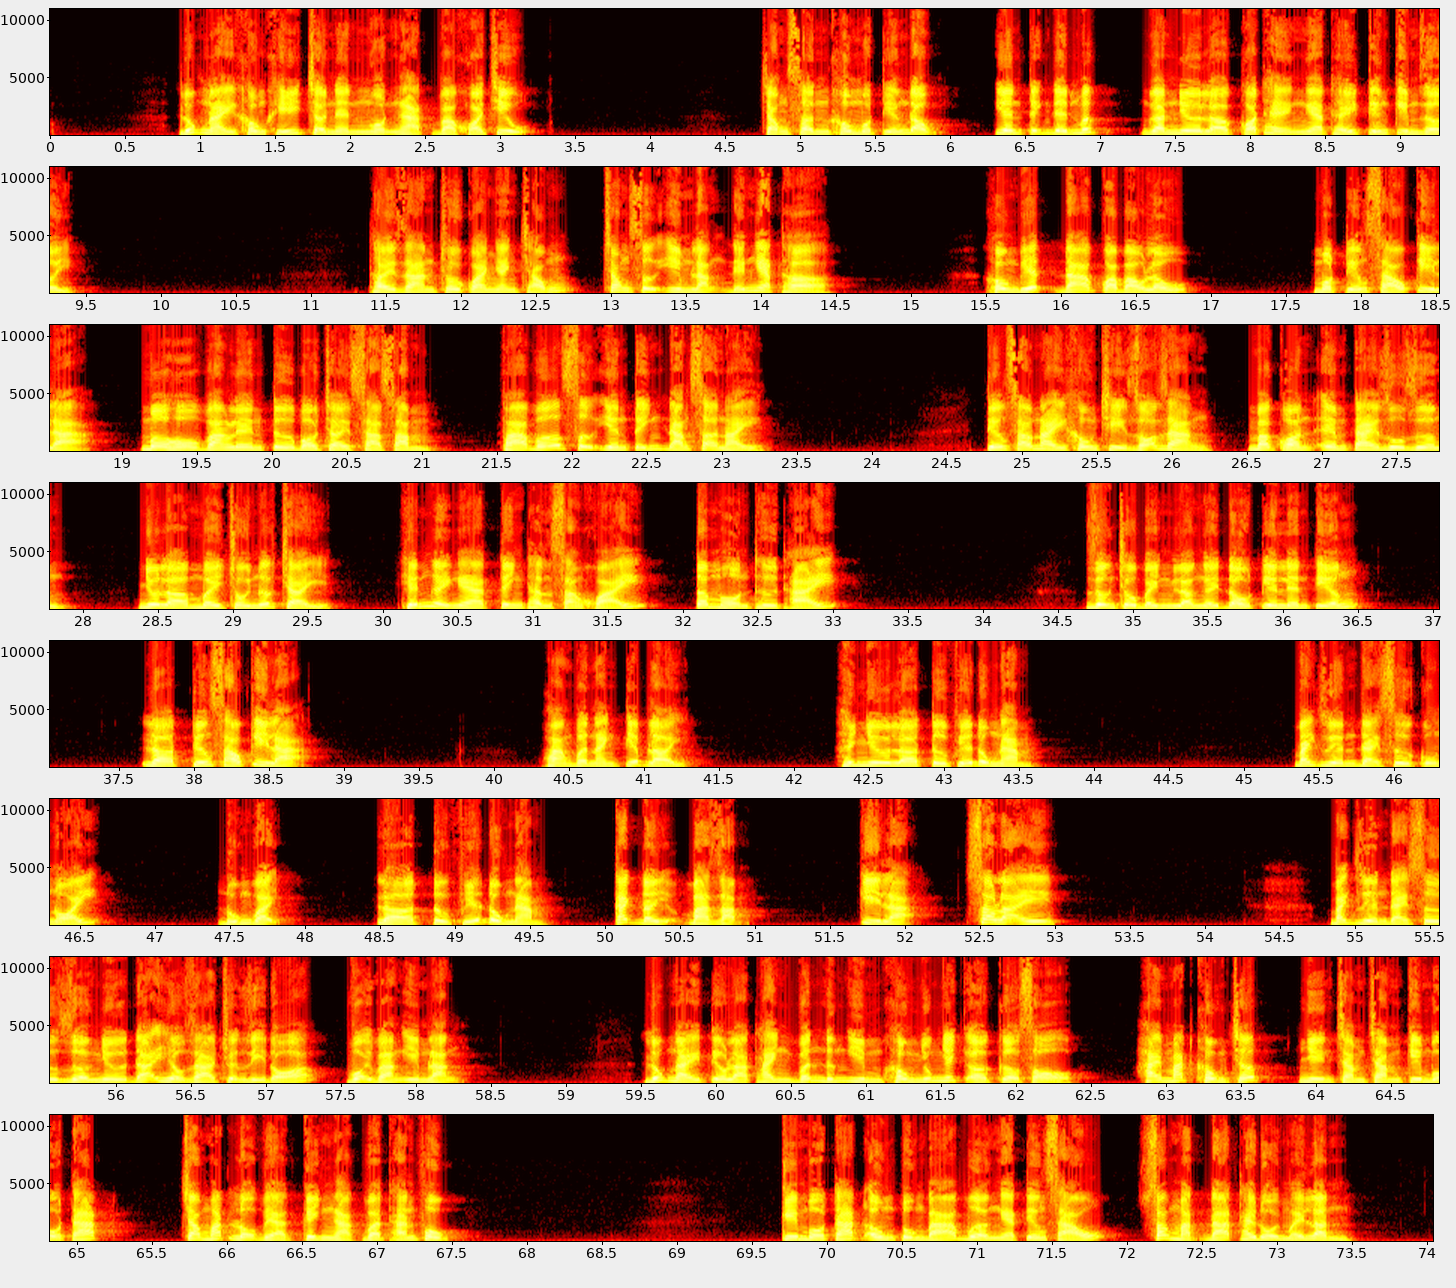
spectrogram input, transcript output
Lúc này không khí trở nên ngột ngạt và khó chịu trong sân không một tiếng động, yên tĩnh đến mức gần như là có thể nghe thấy tiếng kim rơi. Thời gian trôi qua nhanh chóng, trong sự im lặng đến nghẹt thở. Không biết đã qua bao lâu, một tiếng sáo kỳ lạ, mơ hồ vang lên từ bầu trời xa xăm, phá vỡ sự yên tĩnh đáng sợ này. Tiếng sáo này không chỉ rõ ràng, mà còn êm tai du dương, như là mây trôi nước chảy, khiến người nghe tinh thần sảng khoái, tâm hồn thư thái dương châu bình là người đầu tiên lên tiếng. Là tiếng sáo kỳ lạ. Hoàng vân anh tiếp lời. Hình như là từ phía đông nam. Bách duyên đại sư cũng nói, đúng vậy, là từ phía đông nam. Cách đây ba dặm. Kỳ lạ, sao lại bách duyên đại sư dường như đã hiểu ra chuyện gì đó, vội vàng im lặng. Lúc này tiêu la thành vẫn đứng im không nhúc nhích ở cửa sổ, hai mắt không chớp nhìn chằm chằm kim bồ tát, trong mắt lộ vẻ kinh ngạc và thán phục. Kim bồ tát ông tùng bá vừa nghe tiếng sáo, sắc mặt đã thay đổi mấy lần.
